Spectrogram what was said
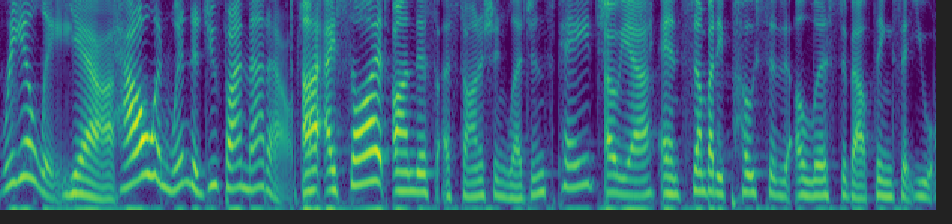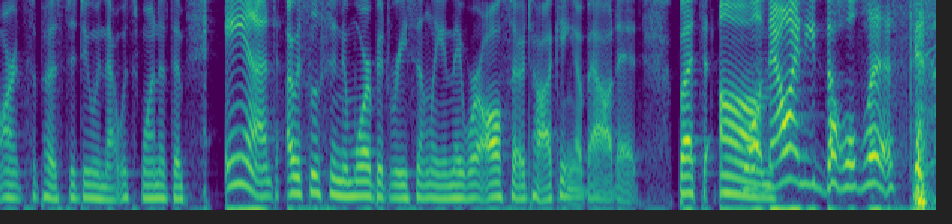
Really? Yeah. How and when did you find that out? I, I saw it on this astonishing legends page. Oh, yeah? and somebody posted a list about things that you aren't supposed to do, and that was one of them. And I was listening to Morbid recently, and they were also talking about it. But um, well, now I need the whole list because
